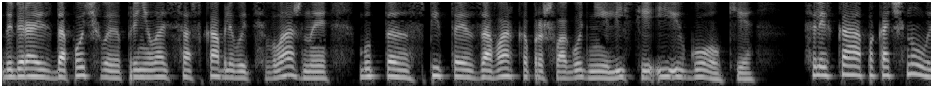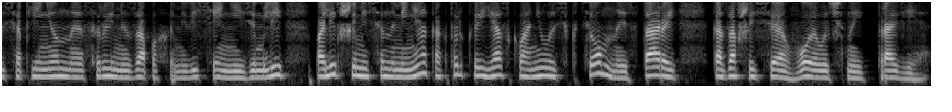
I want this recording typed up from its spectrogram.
Добираясь до почвы, принялась соскабливать влажные, будто спитая заварка прошлогодние листья и иголки — Слегка покачнулась, опьяненная сырыми запахами весенней земли, полившимися на меня, как только я склонилась к темной, старой, казавшейся войлочной траве.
